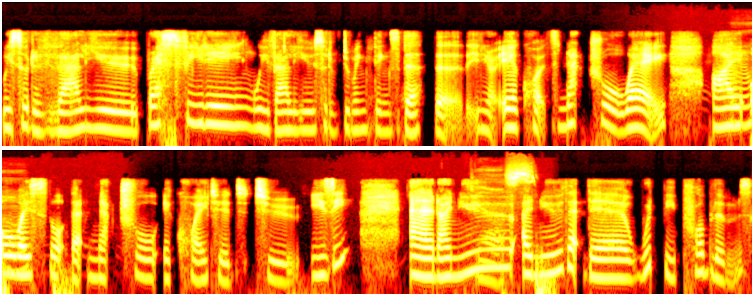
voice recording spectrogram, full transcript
we sort of value breastfeeding, we value sort of doing things the the you know air quotes natural way. I mm-hmm always thought that natural equated to easy and I knew I knew that there would be problems,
